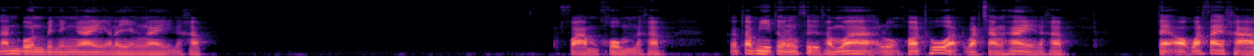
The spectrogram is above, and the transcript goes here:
ด้านบนเป็นยังไงอะไรยังไงนะครับความคมนะครับ ก็จะมีตัวหนังสือคำว่าหลวงพ่อทวดวัดช้างให้นะครับ แต่ออกวัดไส้ขาว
